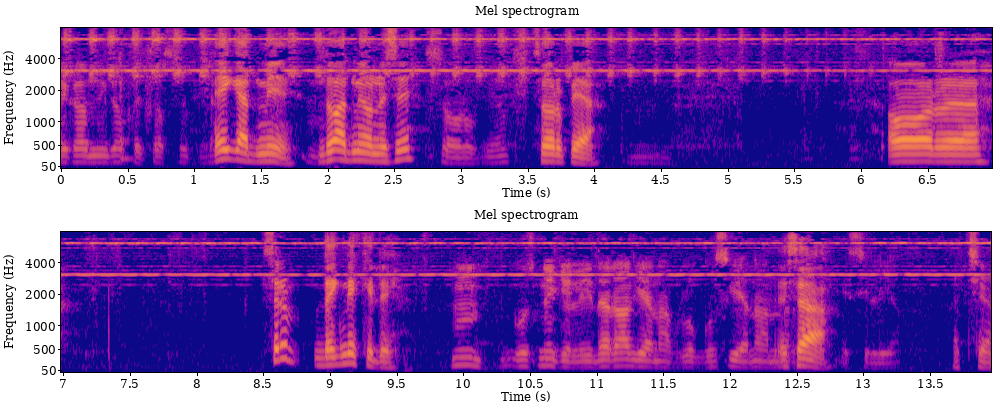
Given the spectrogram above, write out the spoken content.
एक आदमी का पचास एक आदमी दो आदमी होने से? सौ रुपया। सौ रुपया। और सिर्फ़ देखने के लिए? हम्म घुसने के लिए। इधर आ गया ना आप लोग घुस गया ना। ऐसा? इसीलिए। अच्छा।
